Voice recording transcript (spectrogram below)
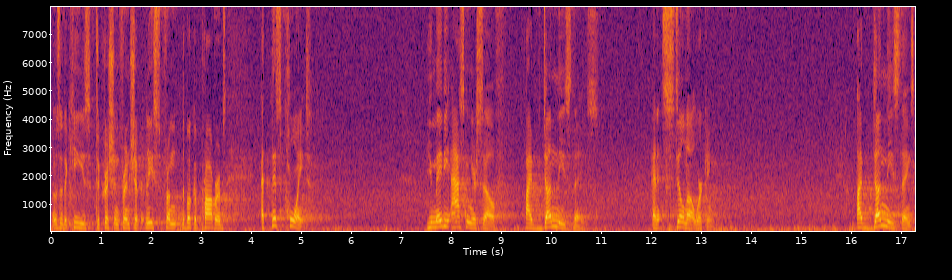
Those are the keys to Christian friendship, at least from the book of Proverbs. At this point, you may be asking yourself, I've done these things, and it's still not working. I've done these things.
